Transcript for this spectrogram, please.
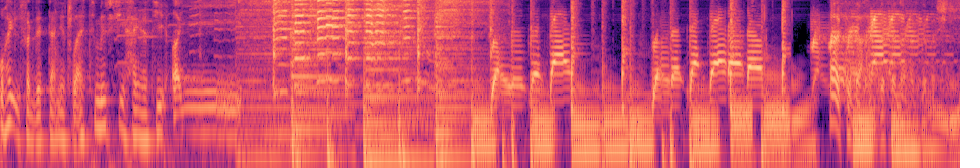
وهي الفردة الثانية طلعت. ميرسي حياتي. أي. هكذا حدثنا هردبشت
